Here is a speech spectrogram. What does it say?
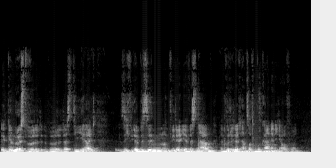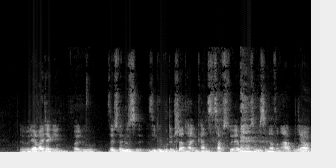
gelöst würde, würde, dass die halt sich wieder besinnen und wieder ihr Wissen haben, dann würde der Tanz auf dem Vulkan ja nicht aufhören. Der würde ja weitergehen, weil du, selbst wenn du das Siegel gut instand halten kannst, zapfst du ja immer noch so ein bisschen davon ab. Ja,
